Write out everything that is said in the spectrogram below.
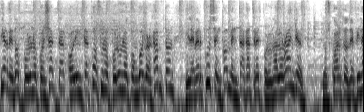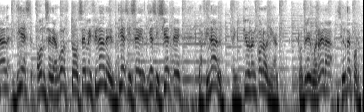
pierde 2 por 1 con Shakhtar, Olympiacos 1 por 1 con Wolverhampton y Leverkusen con ventaja 3 por 1 a los Rangers. Los cuartos de final 10, 11 de agosto, semifinales 16, 17, la final 21 en Colonia. Rodrigo Herrera, Sir Deporte.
